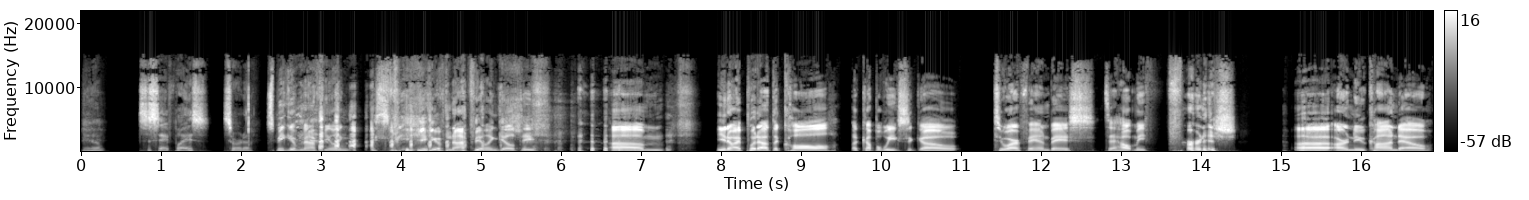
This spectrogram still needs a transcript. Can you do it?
You know it's a safe place, sort of. Speaking of not feeling speaking of not feeling guilty, um you know, I put out the call a couple weeks ago to our fan base to help me furnish uh our new condo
